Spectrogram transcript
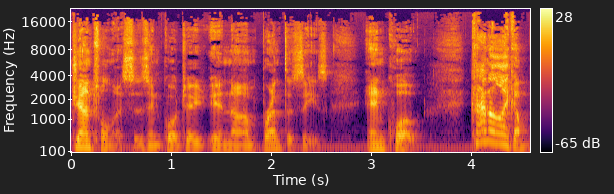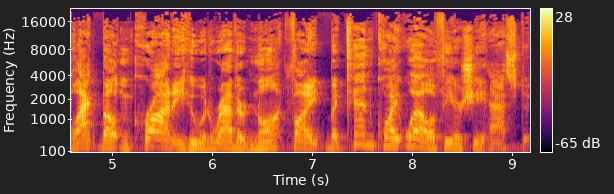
Gentleness is in quotation in um, parentheses, end quote. Kind of like a black belt in karate who would rather not fight but can quite well if he or she has to.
